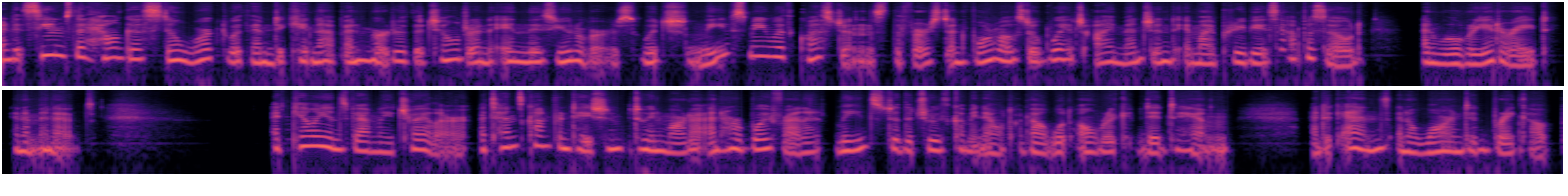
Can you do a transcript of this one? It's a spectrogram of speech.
And it seems that Helge still worked with him to kidnap and murder the children in this universe, which leaves me with questions, the first and foremost of which I mentioned in my previous episode and will reiterate in a minute. At Kilian's family trailer, a tense confrontation between Marta and her boyfriend leads to the truth coming out about what Ulrich did to him, and it ends in a warranted breakup.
